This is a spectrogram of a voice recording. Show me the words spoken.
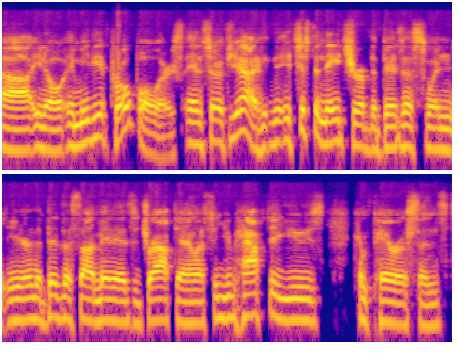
uh, you know, immediate Pro Bowlers. And so, if yeah, it's just the nature of the business when you're in the business I'm in as a draft analyst. So you have to use comparisons.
